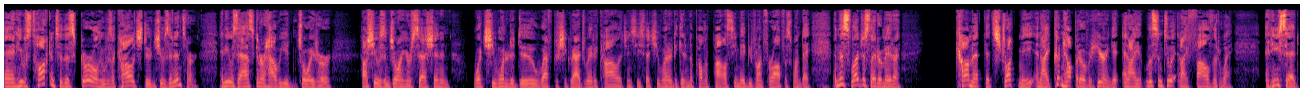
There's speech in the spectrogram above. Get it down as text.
and he was talking to this girl who was a college student. She was an intern, and he was asking her how he enjoyed her, how she was enjoying her session, and what she wanted to do after she graduated college. And she said she wanted to get into public policy, maybe run for office one day. And this legislator made a comment that struck me, and I couldn't help but overhearing it. And I listened to it and I filed it away. And he said,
